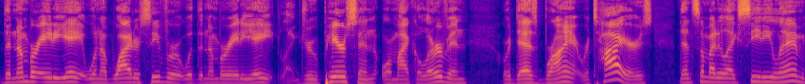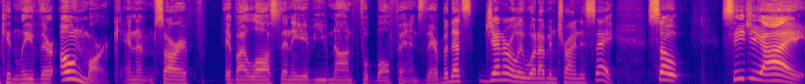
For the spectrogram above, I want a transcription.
the number 88, when a wide receiver with the number 88 like Drew Pearson or Michael Irvin or Dez Bryant retires, then somebody like CeeDee Lamb can leave their own mark. And I'm sorry if, if I lost any of you non-football fans there, but that's generally what I've been trying to say. So CGI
